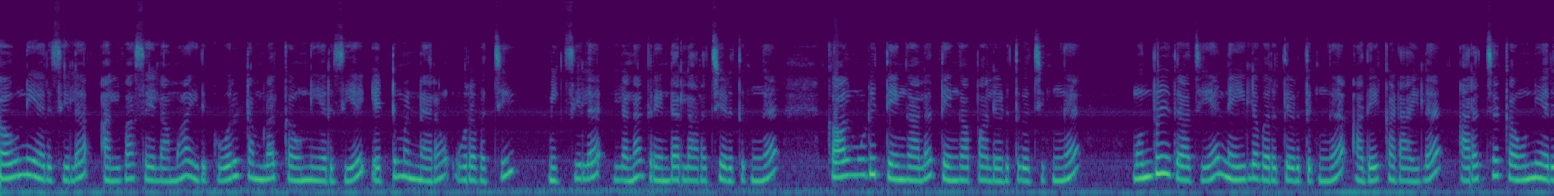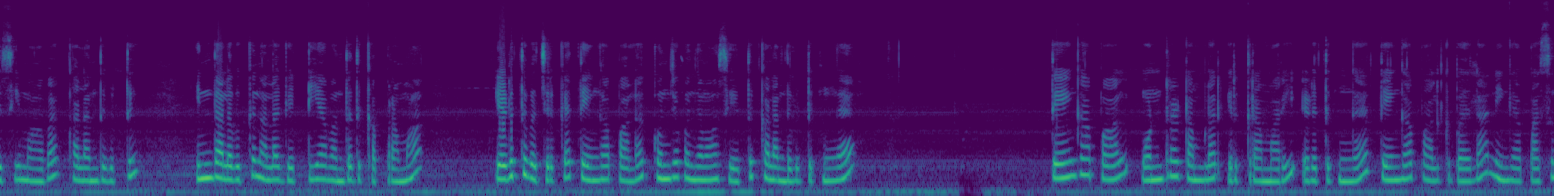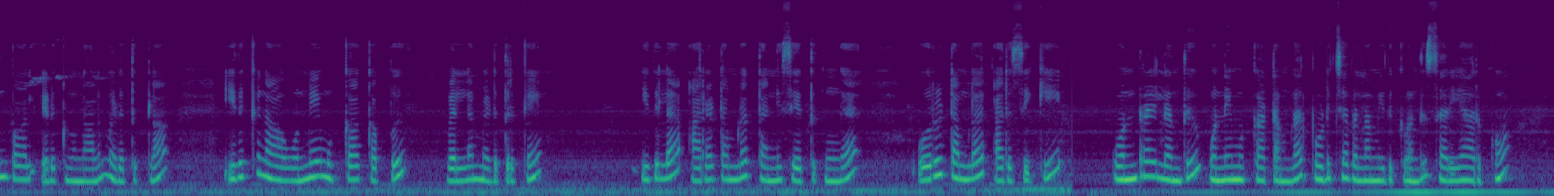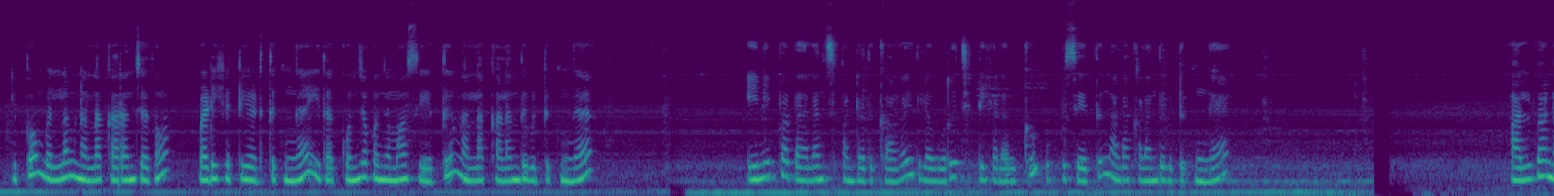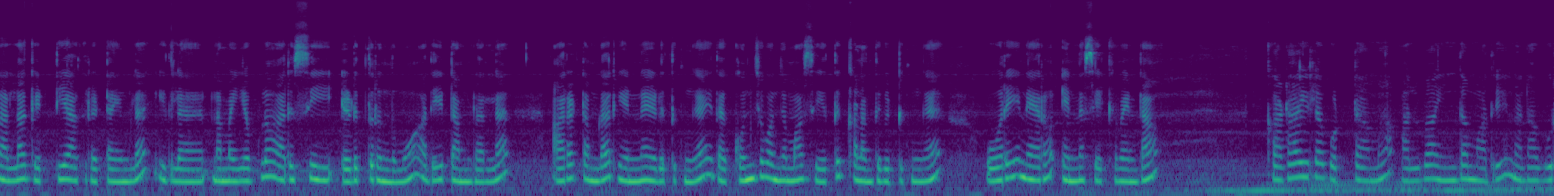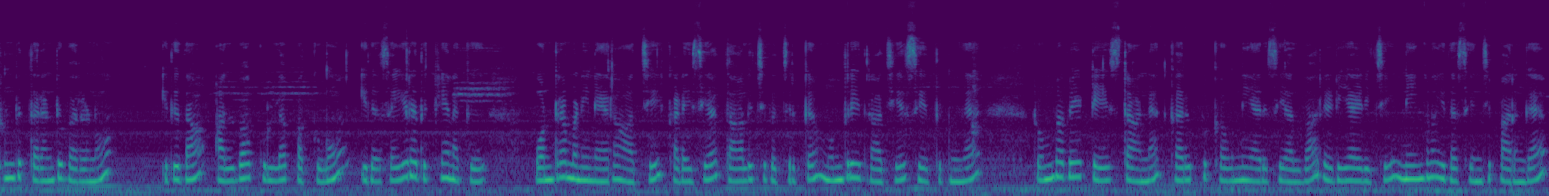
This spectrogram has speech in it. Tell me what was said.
கவுனி அரிசியில் அல்வா செய்யலாமா? இதுக்கு ஒரு டம்ளர் கவுனி அரிசியை எட்டு மணி நேரம் ஊற வச்சு மிக்சியில் இல்லைனா கிரைண்டரில் அரைச்சி எடுத்துக்கோங்க. கால் மூடி தேங்காயில் தேங்காய் பால் எடுத்து வச்சுக்கோங்க. முந்திரி திராட்சையை நெய்யில் வறுத்து எடுத்துக்கோங்க. அதே கடாயில் அரைச்ச கவுனி அரிசி மாவை கலந்து விட்டு இந்த அளவுக்கு நல்லா கெட்டியாக வந்ததுக்கப்புறமா எடுத்து வச்சுருக்க தேங்காய் பாலை கொஞ்சம் கொஞ்சமாக சேர்த்து கலந்து விட்டுக்குங்க. தேங்காய் பால் ஒன்றரை டம்ளர் இருக்கிற மாதிரி எடுத்துக்கோங்க. தேங்காய் பாலுக்கு பதிலாக நீங்கள் பசும்பால் எடுக்கணுன்னாலும் எடுத்துக்கலாம். இதுக்கு நான் ஒன்றே முக்கால் கப்பு வெல்லம் எடுத்திருக்கேன். இதில் அரை டம்ளர் தண்ணி சேர்த்துக்குங்க. ஒரு டம்ளர் அரிசிக்கு ஒன்றரைலேருந்து ஒன்றே முக்கால் டம்ளர் பொடிச்ச வெல்லம் இதுக்கு வந்து சரியாக இருக்கும். இப்போ வெல்லம் நல்லா கரைஞ்சதும் வடிகட்டி எடுத்துக்குங்க. இதை கொஞ்சம் கொஞ்சமாக சேர்த்து நல்லா கலந்து விட்டுக்குங்க. இனிப்பை பேலன்ஸ் பண்ணுறதுக்காக இதில் ஒரு சிட்டிக்கு அளவுக்கு உப்பு சேர்த்து நல்லா கலந்து விட்டுக்குங்க. அல்வா நல்லா கெட்டியாகிற டைமில் இதில் நம்ம எவ்வளோ அரிசி எடுத்திருந்தோமோ அதே டம்ளரில் அரை டம்ளர் எண்ணெய் எடுத்துக்குங்க. இதை கொஞ்சம் கொஞ்சமாக சேர்த்து கலந்து விட்டுக்குங்க. ஒரே நேரம் எண்ணெய் சேர்க்க வேண்டாம். கடாயில் ஒட்டாமல் அல்வா இந்த மாதிரி நல்லா உருண்டு திரண்டு வரணும். இதுதான் அல்வாக்குள்ள பக்குவம். இதை செய்கிறதுக்கு எனக்கு ஒன்றரை மணி நேரம் ஆச்சு. கடைசியாக தாளித்து வச்சுருக்க முந்திரி திராட்சையை சேர்த்துக்குங்க. ரொம்பவே டேஸ்டான கருப்பு கவுனி அரிசி அல்வா ரெடி ஆயிடுச்சு. நீங்களும் இதை செஞ்சு பாருங்கள்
